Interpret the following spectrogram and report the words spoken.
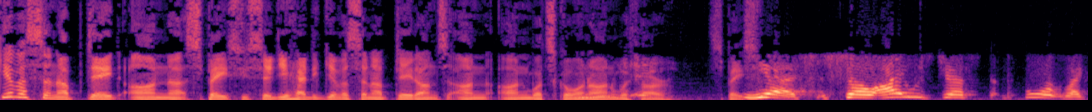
give us an update on uh, space. You said you had to give us an update on, on, on what's going on with our space. Yes. So I was just before, like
